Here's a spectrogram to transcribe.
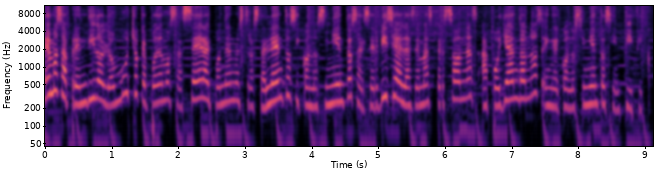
Hemos aprendido lo mucho que podemos hacer al poner nuestros talentos y conocimientos al servicio de las demás personas, apoyándonos en el conocimiento científico.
